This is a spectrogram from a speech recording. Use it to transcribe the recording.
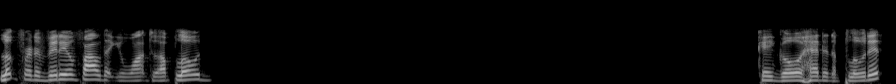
Look for the video file that you want to upload. Okay, go ahead and upload it.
